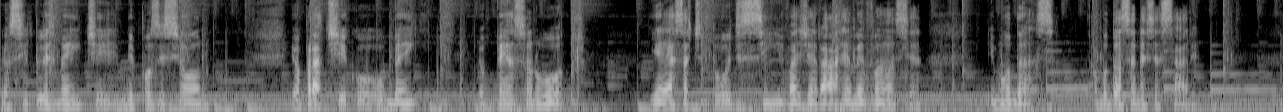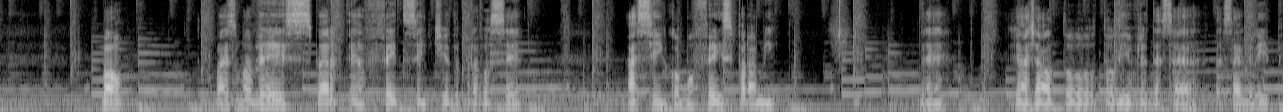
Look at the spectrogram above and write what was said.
Eu simplesmente me posiciono, eu pratico o bem, eu penso no outro. E essa atitude sim vai gerar relevância e mudança. A mudança é necessária. Bom, mais uma vez, espero que tenha feito sentido para você, assim como fez para mim né? Já já eu tô, tô livre dessa, dessa gripe,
